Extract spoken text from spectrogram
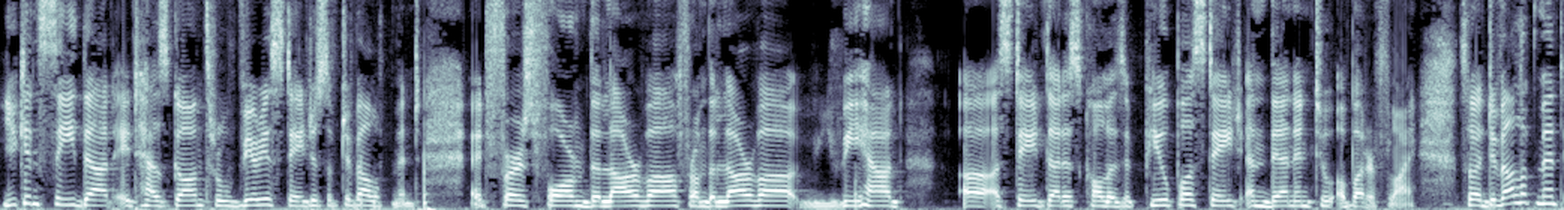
you can see that it has gone through various stages of development. It first formed the larva. From the larva, we had uh, a stage that is called as a pupa stage and then into a butterfly. So development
